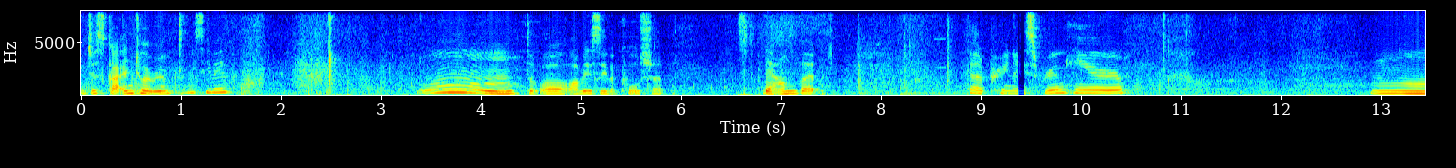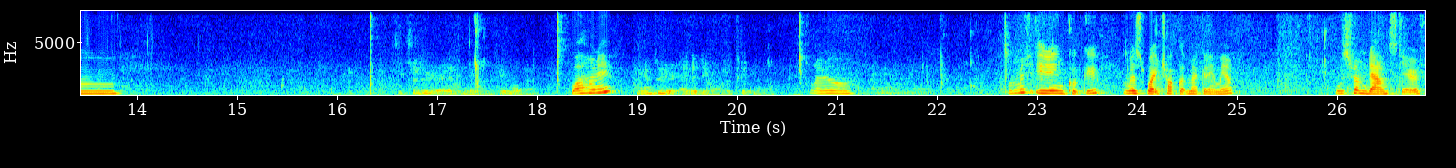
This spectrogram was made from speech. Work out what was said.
We just got into a room. Let me see, babe. Mmm. Well, obviously the pool shut down, but got a pretty nice room here. Mmm. You can do your editing on the table now. What, honey? You can do your editing on the table now. I know. I'm just eating cookie. This white chocolate macadamia. It was from downstairs.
